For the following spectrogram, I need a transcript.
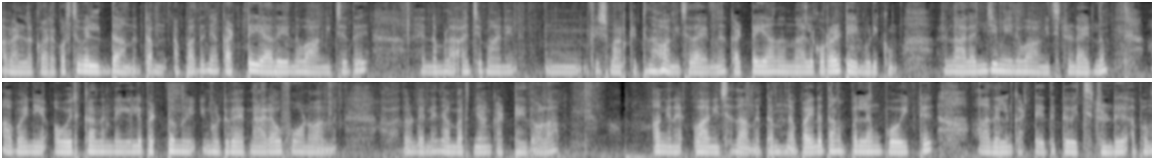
ആ വെള്ളക്കോര. കുറച്ച് വലുതാണ് കേട്ടോ അപ്പോൾ അത് ഞാൻ കട്ട് ചെയ്യാതെയാണ് വാങ്ങിച്ചത്. നമ്മൾ അജ്മാൻ ഫിഷ് മാർക്കറ്റിൽ നിന്ന് വാങ്ങിച്ചതായിരുന്നു. കട്ട് ചെയ്യാൻ നിന്നാൽ കുറേ ടൈം പിടിക്കും. ഒരു നാലഞ്ച് മീൻ വാങ്ങിച്ചിട്ടുണ്ടായിരുന്നു. അപ്പോൾ ഇനി ഒരുക്കാന്നുണ്ടെങ്കിൽ പെട്ടെന്ന് ഇങ്ങോട്ട് വരുന്ന ആരോ ഫോൺ വന്ന്. അതുകൊണ്ട് തന്നെ ഞാൻ പറഞ്ഞു ഞാൻ കട്ട് ചെയ്തോളാം. അങ്ങനെ വാങ്ങിച്ചതാണ് കേട്ടോ അപ്പോൾ അതിന്റെ തണുപ്പെല്ലാം പോയിട്ട് അതെല്ലാം കട്ട് ചെയ്തിട്ട് വെച്ചിട്ടുണ്ട്. അപ്പം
